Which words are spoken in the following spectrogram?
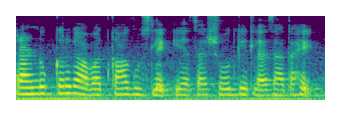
रानडुक्कर गावात का घुसले याचा शोध घेतला जात आहे.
